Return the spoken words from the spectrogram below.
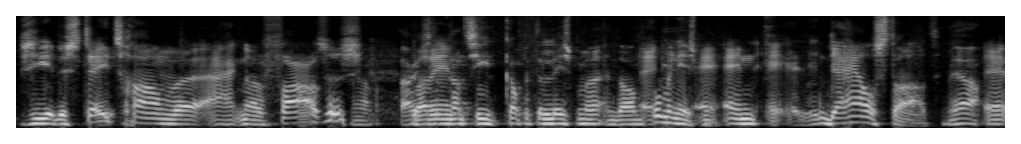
zie je dus steeds gaan we eigenlijk naar fases Ja, waarin aristocratie, kapitalisme en dan communisme. en, en de heilstaat. Ja. Eh,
